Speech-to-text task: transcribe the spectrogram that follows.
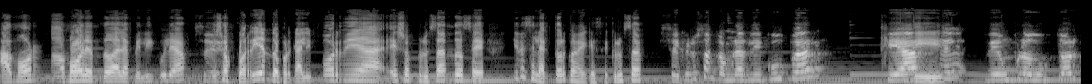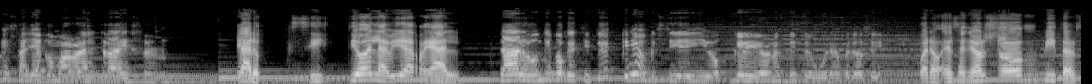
amor, amor en toda la película. Sí. Ellos corriendo por California, ellos cruzándose. ¿Quién es el actor con el que se cruzan? Se cruzan con Bradley Cooper, que hace de un productor que salía con Barbara Streisand. Claro, existió en la vida real. Claro, un tipo que existió, creo que sigue vivo, creo, no estoy segura, pero sí. Bueno, el señor John Peters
